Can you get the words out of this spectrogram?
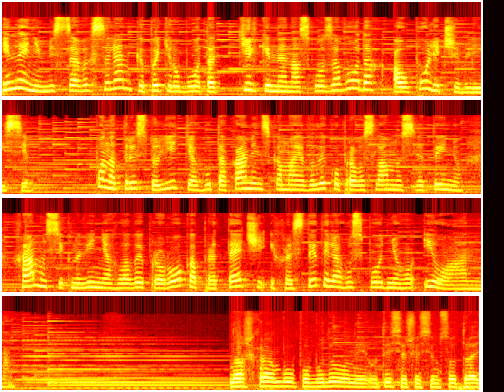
І нині в місцевих селян кипить робота тільки не на склозаводах, а у полі чи в лісі. Понад три століття Гута Кам'янська має велику православну святиню, храм усікновіння глави пророка, предтечі і хрестителя Господнього Іоанна. Наш храм був побудований у 1703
